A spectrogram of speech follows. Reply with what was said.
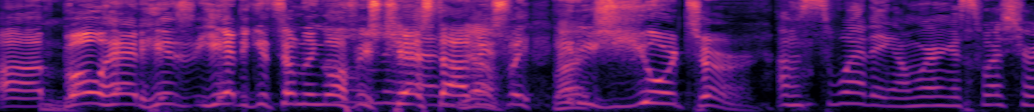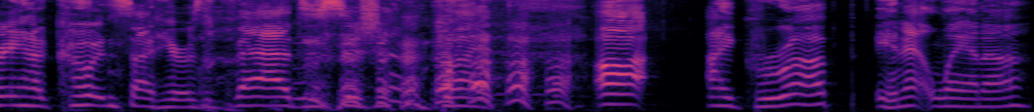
Uh, Bo had his. He had to get something off Oh, his chest. Obviously, Yeah, right. it is your turn. I'm sweating. I'm wearing a sweatshirt and a coat inside here. It was a bad decision. but uh, I grew up in Atlanta,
